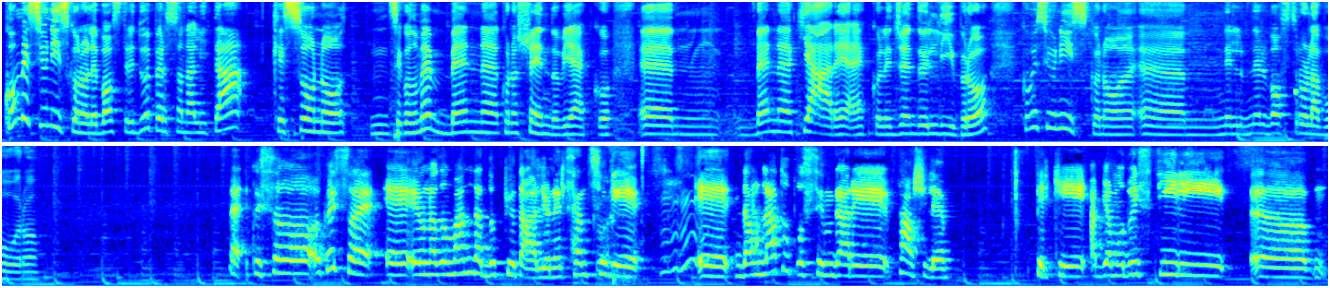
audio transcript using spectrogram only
Come si uniscono le vostre due personalità che sono, mh, secondo me, ben conoscendovi, ecco, ehm, ben chiare, ecco, leggendo il libro, come si uniscono ehm, nel, nel vostro lavoro? Beh, questo, questo è, è- una domanda a doppio taglio, nel senso Ecco. che eh, da un lato può sembrare facile, perché abbiamo due stili eh,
